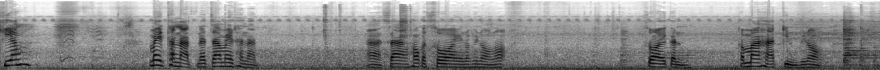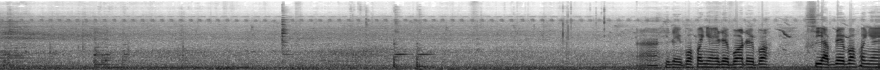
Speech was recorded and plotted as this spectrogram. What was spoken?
เคียง ไม่ถนัดนะจ้าไม่ถนัด อ่า สร้างเฮาก็ซอยเนาะพี่น้องเนาะซอยกันทำมาหากินพี่น้องอ่าเฮ็ดได้บ่พ่อใหญ่ได้บ่ได้บ่ เสียบได้บ่พ่อใหญ่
